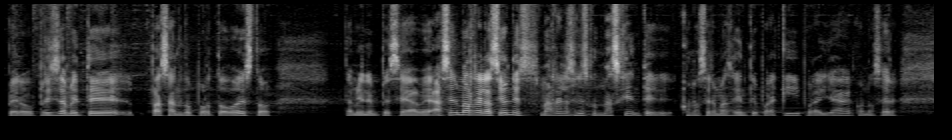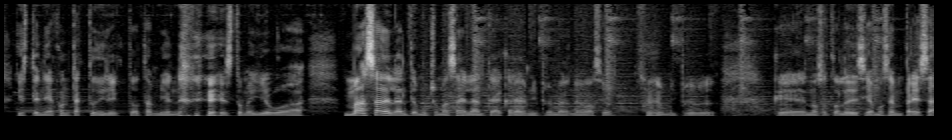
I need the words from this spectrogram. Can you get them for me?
pero precisamente pasando por todo esto, también empecé a, ver, hacer más relaciones, más relaciones con más gente, conocer más gente por aquí, por allá, conocer, y tenía contacto directo también, esto me llevó a más adelante, mucho más adelante, a crear mi primer negocio, que nosotros le decíamos empresa.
